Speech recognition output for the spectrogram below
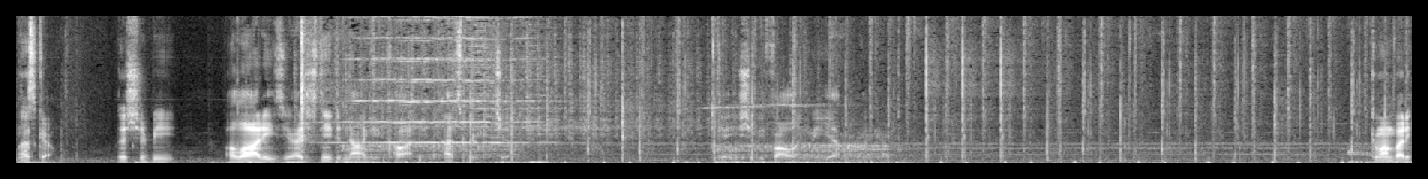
Let's go. This should be a lot easier. I just need to not get caught. That's pretty much it. Okay, you should be following me, yeah. Come on, buddy.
